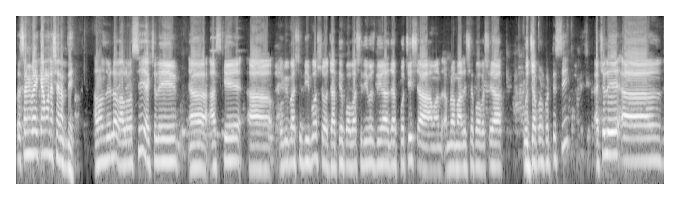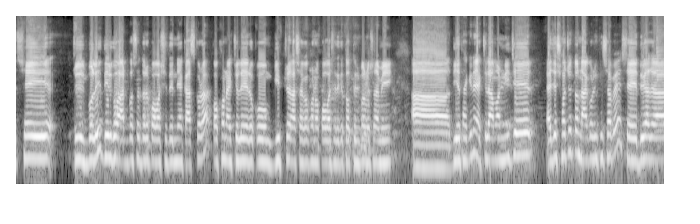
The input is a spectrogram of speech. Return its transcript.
তো সামি ভাই কেমন আছেন আপনি? আলহামদুলিল্লাহ ভালো আছি। অ্যাকচুয়ালি আজকে আহ, অভিবাসী দিবস ও জাতীয় প্রবাসী দিবস দুই হাজার পঁচিশ আমরা মালয়েশিয়া প্রবাসীরা উদযাপন করতেছি। অ্যাকচুয়ালি সেই যদি বলি, দীর্ঘ আট বছর ধরে প্রবাসীদের নিয়ে কাজ করা, কখনো অ্যাকচুয়ালি এরকম গিফটের আশা, কখনো প্রবাসীদেরকে তথ্য ইনফরমেশন আমি দিয়ে থাকি না। অ্যাকচুয়ালি আমার নিজের এজ এ সচেতন নাগরিক হিসাবে সে দুই হাজার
